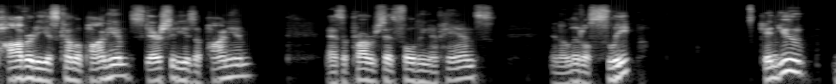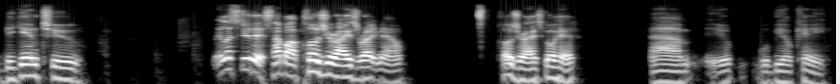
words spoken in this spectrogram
poverty has come upon him, scarcity is upon him, as the proverb says, folding of hands and a little sleep. Can you begin to let's do this. How about close your eyes right now? Close your eyes. Go ahead. Um, it will be okay.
